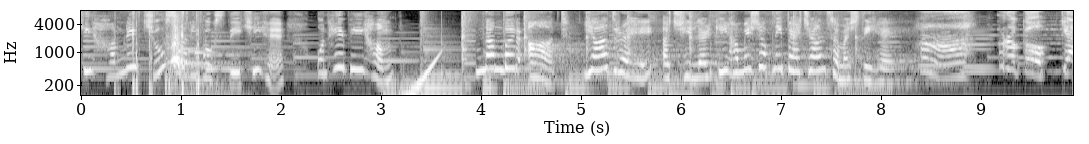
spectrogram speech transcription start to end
कि हमने जो सारी बुक्स देखी हैं उन्हें भी हम नंबर आठ याद रहे अच्छी लड़की हमेशा अपनी पहचान समझती है। हाँ रुको क्या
